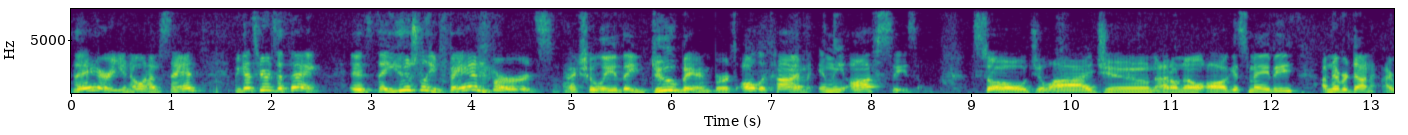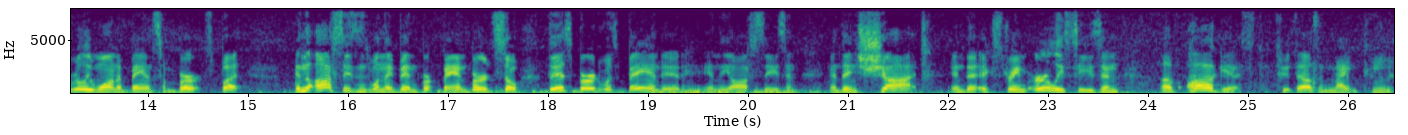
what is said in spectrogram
there? You know what I'm saying? Because here's the thing, is they usually ban birds. Actually, they do ban birds all the time in the off season. So July, June, I don't know, August maybe. I've never done it. I really want to ban some birds, but in the off seasons when they've been banned birds. So this bird was banded in the off season and then shot in the extreme early season of August 2019.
